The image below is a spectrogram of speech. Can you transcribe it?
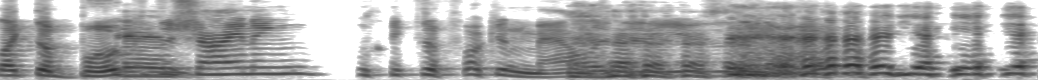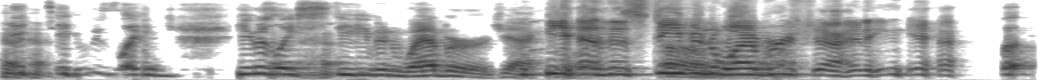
Like the book The Shining? Like the fucking mallet that he uses. in the book? yeah, yeah, yeah. He was like he was like Steven Weber, Jack. Yeah, the Steven Oh, Weber God. Shining. Yeah. But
